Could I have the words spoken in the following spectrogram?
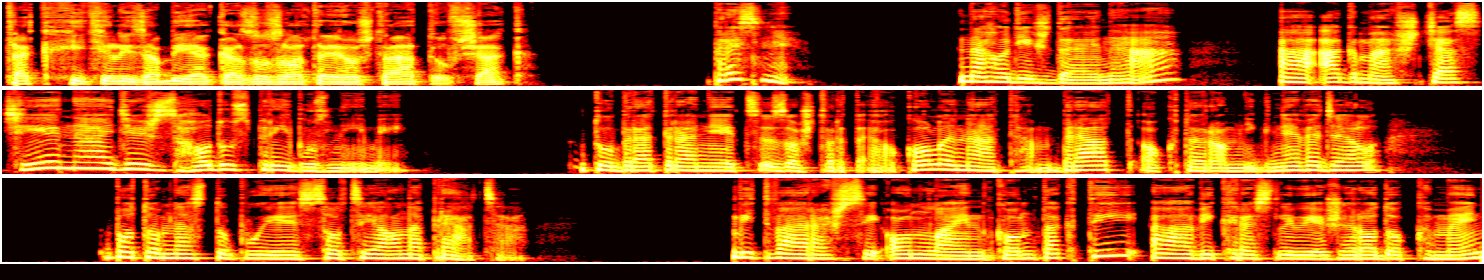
Tak chytili zabijaka zo Zlatého štátu však? Presne. Nahodíš DNA a ak máš šťastie, nájdeš zhodu s príbuznými – tu bratranec zo štvrtého kolena, tam brat, o ktorom nik nevedel. Potom nastupuje sociálna práca. Vytváraš si online kontakty a vykresľuješ rodokmeň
